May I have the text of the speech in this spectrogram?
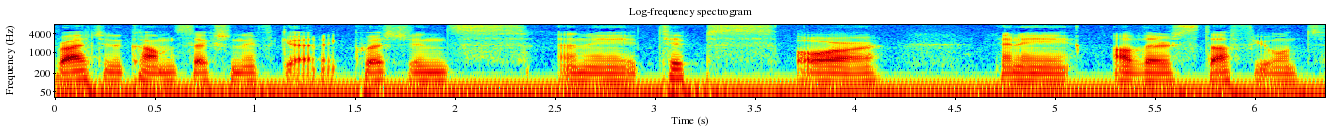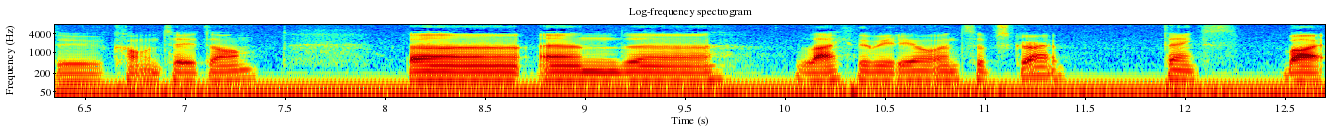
write in the comment section if you got any questions any tips or any other stuff you want to commentate on. Uh, and uh, like the video and subscribe. Thanks. Bye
